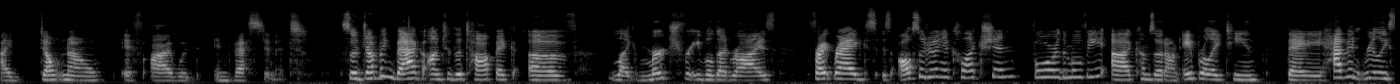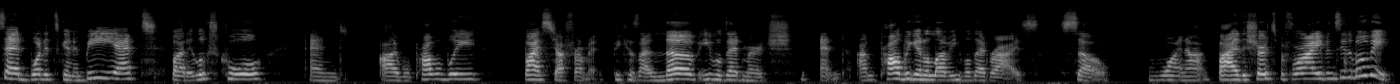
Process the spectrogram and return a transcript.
I don't know if I would invest in it. So jumping back onto the topic of like merch for Evil Dead Rise, Fright Rags is also doing a collection for the movie. Uh, it comes out on April 18th. They haven't really said what it's going to be yet, but it looks cool, and I will probably buy stuff from it because I love Evil Dead merch, and I'm probably going to love Evil Dead Rise. So, why not buy the shirts before I even see the movie?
